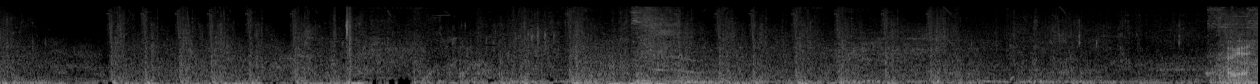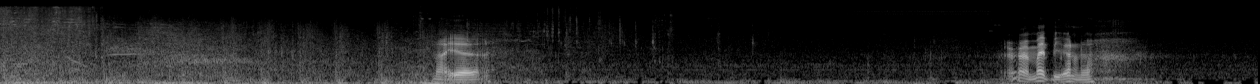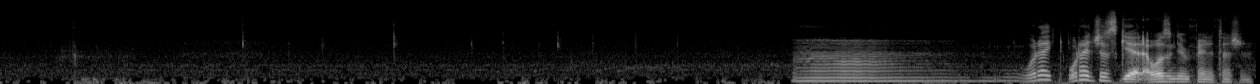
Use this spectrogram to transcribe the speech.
Okay. Not yet. Or it might be, I don't know. Um, what I what I just get? I wasn't even paying attention.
